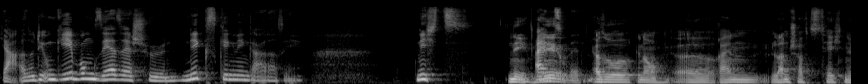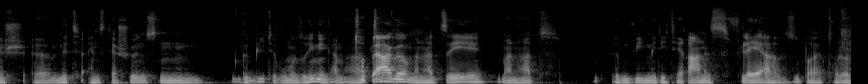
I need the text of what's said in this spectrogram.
Ja, also die Umgebung sehr, sehr schön. Nix gegen den Gardasee. Nichts. Nee, nee also genau, äh, rein landschaftstechnisch äh, mit eins der schönsten Gebiete, wo man so hingehen kann. Man Top, hat Berge, man hat See, man hat irgendwie mediterranes Flair, super tolle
